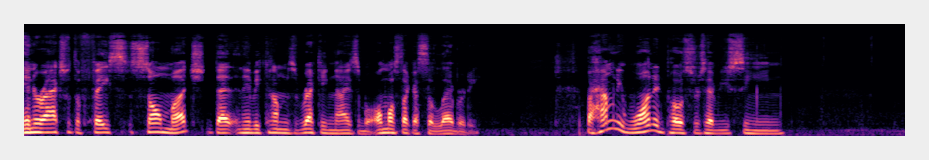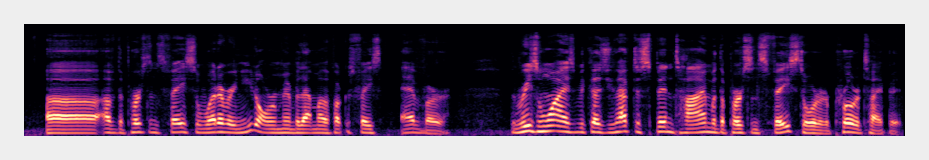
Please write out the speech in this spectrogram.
interacts with the face so much that it becomes recognizable, almost like a celebrity. But how many wanted posters have you seen uh, of the person's face or whatever, and you don't remember that motherfucker's face ever? The reason why is because you have to spend time with the person's face in order to prototype it.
